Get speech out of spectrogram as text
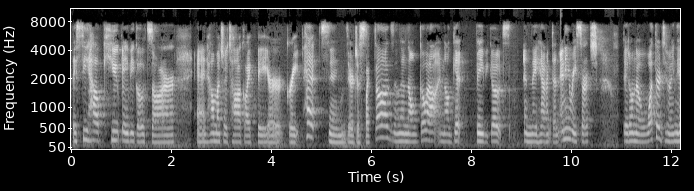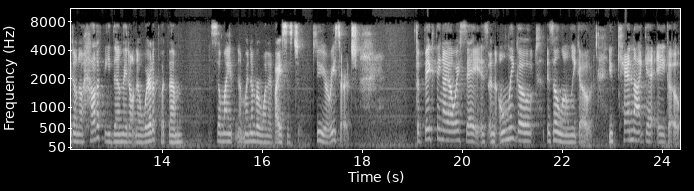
they see how cute baby goats are and how much I talk like they are great pets and they're just like dogs. And then they'll go out and they'll get baby goats and they haven't done any research. They don't know what they're doing. They don't know how to feed them. They don't know where to put them. So my my number one advice is to do your research the big thing I always say is an only goat is a lonely goat. You cannot get a goat.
